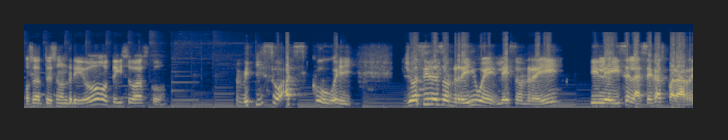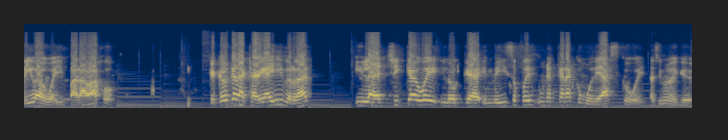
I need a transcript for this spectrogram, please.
O sea, ¿te sonrió o te hizo asco? me hizo asco, güey. Yo sí le sonreí, güey. Le sonreí y le hice las cejas para arriba, güey, y para abajo. Que creo que la cagué ahí, ¿verdad? Y la chica, güey, lo que me hizo fue una cara como de asco, güey. Así como de que.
